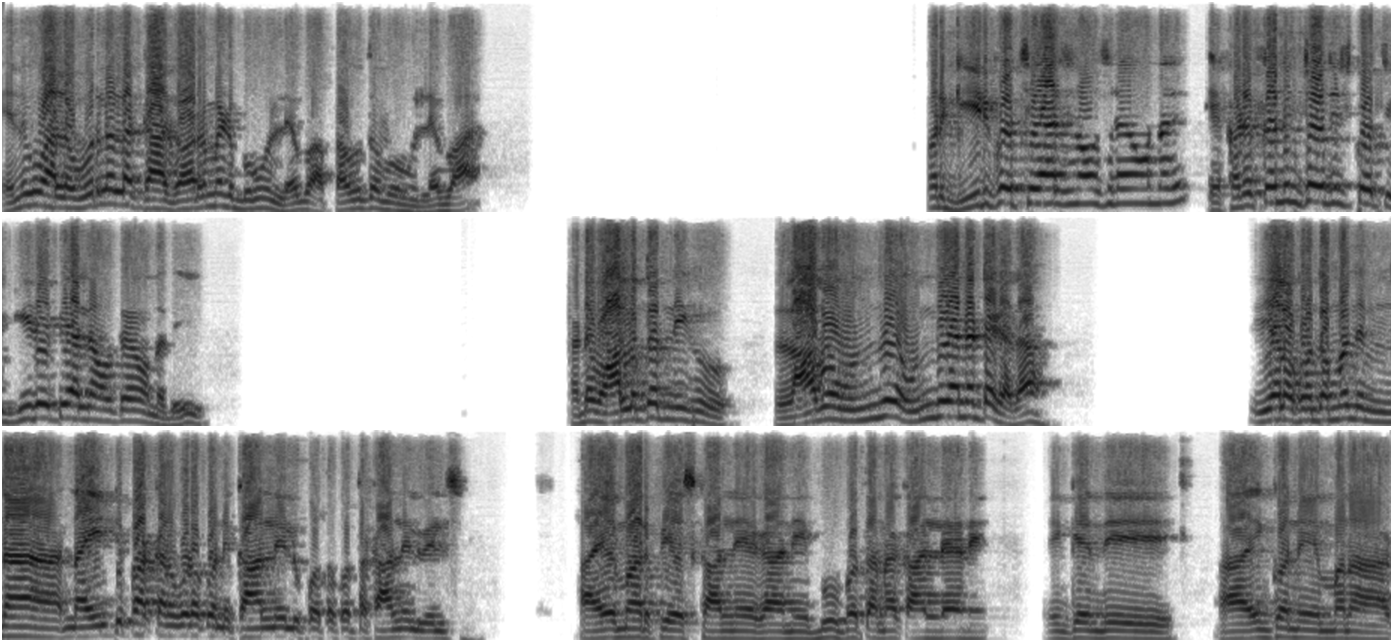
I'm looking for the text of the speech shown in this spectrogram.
ఎందుకు వాళ్ళ ఊర్లలో గవర్నమెంట్ భూములు లేవా? ప్రభుత్వ భూములు లేవా? మరి గీడికి వచ్చేయాల్సిన అవసరం ఏమున్నది ఎక్కడెక్కడి నుంచో తీసుకొచ్చి గీడేపియాల్సిన అవసరం ఉన్నది. అంటే వాళ్ళతో నీకు లాభం ఉంది ఉంది అన్నట్టే కదా? ఇవాళ కొంతమంది నా నా ఇంటి పక్కన కూడా కొన్ని కాలనీలు కొత్త కొత్త కాలనీలు వెలిసి ఆ ఎంఆర్పిఎస్ కాలనీ కానీ భూపతన్న కాలనీ అని ఇంకేంది ఇంకొన్ని మన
